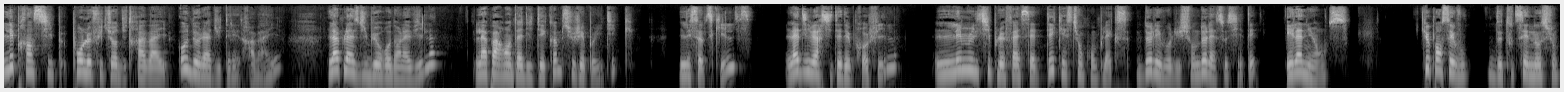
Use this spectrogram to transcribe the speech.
les principes pour le futur du travail au-delà du télétravail, la place du bureau dans la ville, la parentalité comme sujet politique, les soft skills, la diversité des profils, les multiples facettes des questions complexes de l'évolution de la société et la nuance. Que pensez-vous de toutes ces notions?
